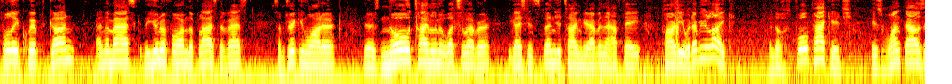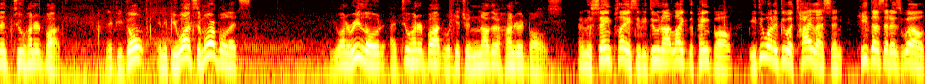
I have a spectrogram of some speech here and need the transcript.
fully equipped gun, and the mask, the uniform, the flask, the vest, some drinking water. There's no time limit whatsoever. You guys can spend your time here having a half day party, whatever you like. And the full package is 1,200 baht. And if you don't, and if you want some more bullets, you want to reload at 200 baht, we'll get you another 100 balls. And the same place, if you do not like the paintball, you do want to do a Thai lesson, he does that as well.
